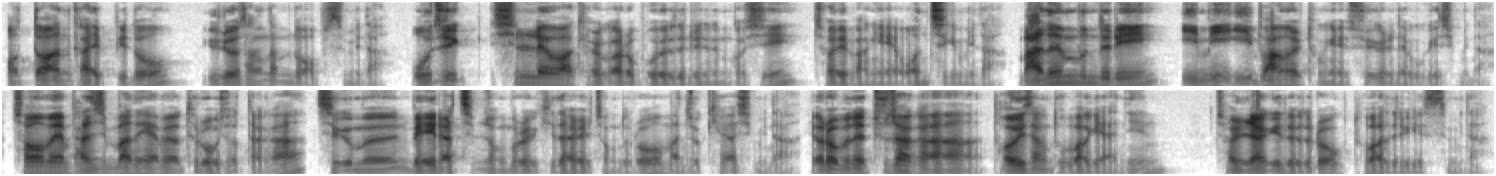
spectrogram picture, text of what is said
어떠한 가입비도 유료 상담도 없습니다. 오직 신뢰와 결과로 보여드리는 것이 저희 방의 원칙입니다. 많은 분들이 이미 이 방을 통해 수익을 내고 계십니다. 처음엔 반신반의하며 들어오셨다가 지금은 매일 아침 정보를 기다릴 정도로 만족해 하십니다. 여러분의 투자가 더 이상 도박이 아닌 전략이 되도록 도와드리겠습니다.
